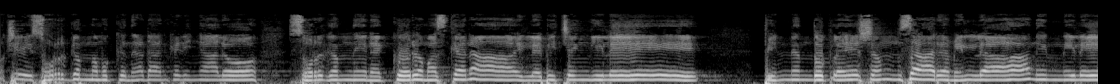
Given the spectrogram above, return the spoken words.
പക്ഷേ സ്വർഗം നമുക്ക് നേടാൻ കഴിഞ്ഞാലോ? സ്വർഗം നിനക്കൊരു മസ്കനായി ലഭിച്ചെങ്കിലേ പിന്നെന്തു ക്ലേശം സാരമില്ല നിന്നിലേ.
